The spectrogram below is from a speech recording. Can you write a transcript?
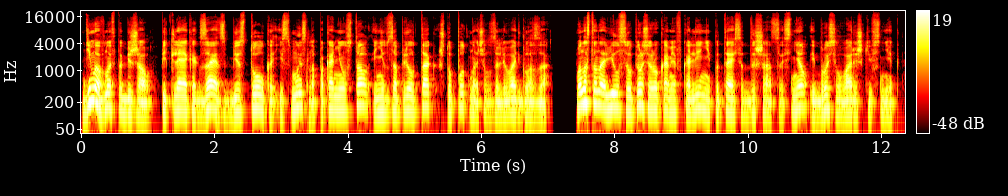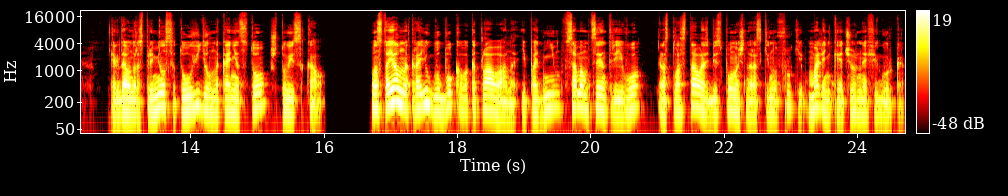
Дима вновь побежал, петляя как заяц, без толка и смысла, пока не устал и не взапрел так, что пот начал заливать глаза. Он остановился, уперся руками в колени, пытаясь отдышаться, снял и бросил варежки в снег. Когда он распрямился, то увидел наконец то, что искал. Он стоял на краю глубокого котлована, и под ним, в самом центре его, распласталась, беспомощно раскинув руки, маленькая черная фигурка.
